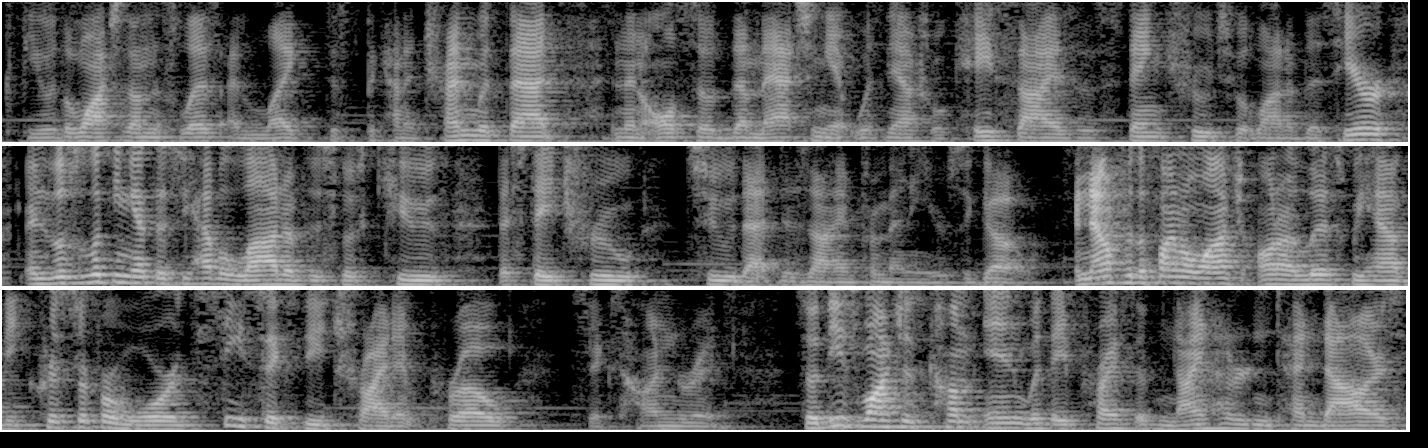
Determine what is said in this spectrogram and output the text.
few of the watches on this list. I like just the kind of trend with that, and then also the matching it with the actual case sizes, staying true to a lot of this here. And just looking at this, you have a lot of just those cues that stay true to that design from many years ago. And now for the final watch on our list, we have the Christopher Ward C60 Trident Pro 600. So these watches come in with a price of $910,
